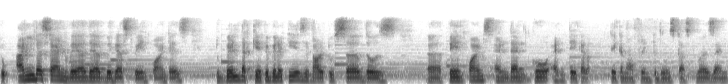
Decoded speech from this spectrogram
to understand where their biggest pain point is to build the capabilities in order to serve those uh, pain points and then go and take a take an offering to those customers. And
